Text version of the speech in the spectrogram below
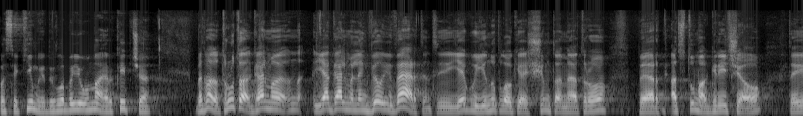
pasiekimai, tai labai jauna ir kaip čia, Bet matot, trūtą galima, ją galima lengviau įvertinti. Jeigu ji nuplaukia 100 metrų per atstumą greičiau, tai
